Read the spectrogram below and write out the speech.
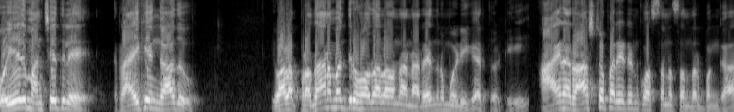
పోయేది మన చేతులే. రాయకేం కాదు. ఇవాళ ప్రధానమంత్రి హోదాలో ఉన్న నరేంద్ర మోడీ గారితో ఆయన రాష్ట్ర పర్యటనకు వస్తున్న సందర్భంగా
